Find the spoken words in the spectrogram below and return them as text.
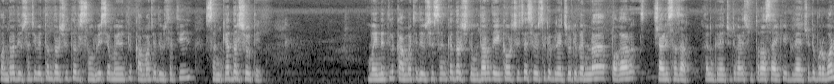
पंधरा दिवसाचे वेतन दर्शवते तर सव्वीस या महिन्यातील कामाच्या दिवसाची संख्या दर्शवते. महिन्यातील कामाच्या दिवसाची संख्या दर्शवते. उदाहरणार्थ एका वर्षाच्या सेवेसाठी ग्रॅज्युएटी गणना पगार चाळीस हजार आणि ग्रॅज्युएटी काढे सूत्र असं आहे की ग्रॅज्युएटीबरोबर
